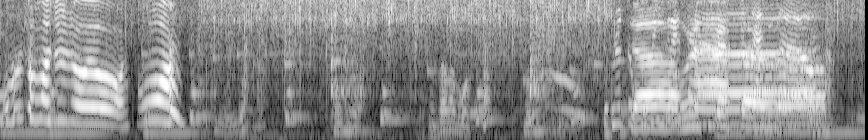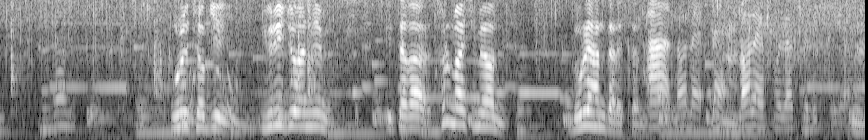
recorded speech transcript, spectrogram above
엄청 맛있어요. 우와. 오늘도 자, 고생했어요. 오늘 수고했어요. 됐어요. 오늘 저기 유리조아님 이따가 술 마시면 노래한다 그랬잖아. 아 노래 네 노래 불러드릴게요. 응.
